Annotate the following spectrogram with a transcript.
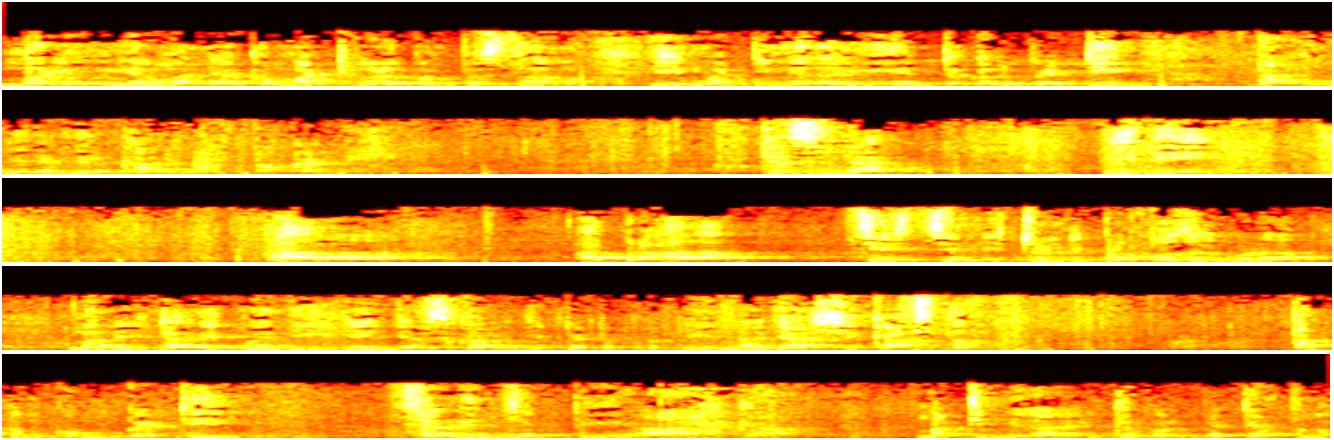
మరియు ఏమని యొక్క మట్టి కూడా పంపిస్తున్నాను. ఈ మట్టి మీద ఈ ఎంటుకలు పెట్టి దాని మీద మీరు కాలు పెట్టకండి తెలిసిందా? ఇది ఆ, అబ్రహ చేసి ఇటువంటి ప్రపోజల్ కూడా మన ఇట్లా అయిపోయింది ఇదేం చేసుకోవాలని చెప్పేటప్పుడు మీ నజాషి కాస్త తగ్గుముఖం పెట్టి సరే అని చెప్పి ఆహగా మట్టి మీద ఎంట్రుకలు పెట్టి అతను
